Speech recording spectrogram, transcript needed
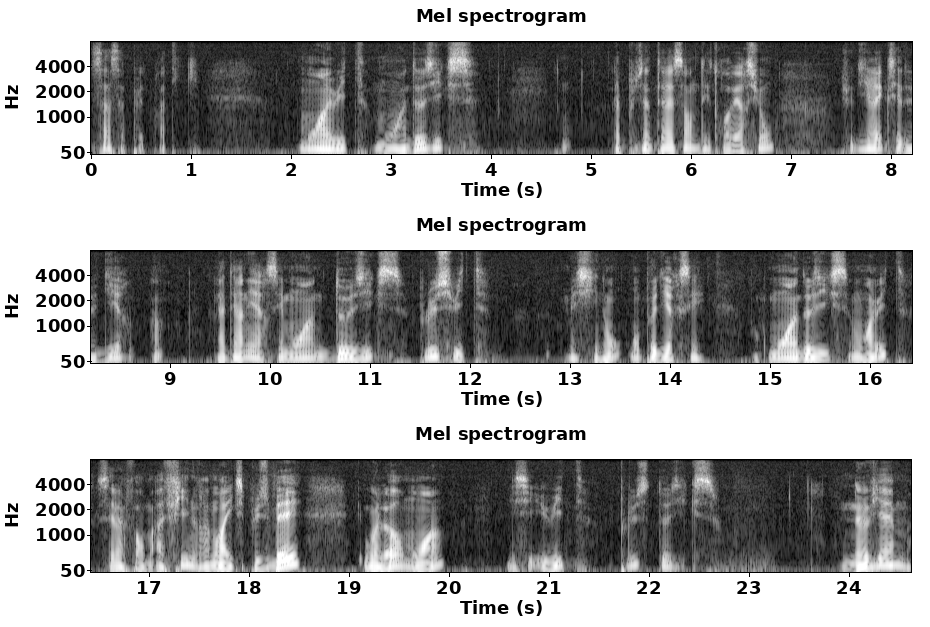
Ça, ça peut être pratique. Moins 8, moins 2x. La plus intéressante des trois versions, je dirais que c'est de dire hein, la dernière, c'est moins 2x plus 8. Mais sinon, on peut dire que c'est moins 2x moins 8, c'est la forme affine, vraiment x plus b, ou alors moins, ici 8 plus 2x. Neuvième,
